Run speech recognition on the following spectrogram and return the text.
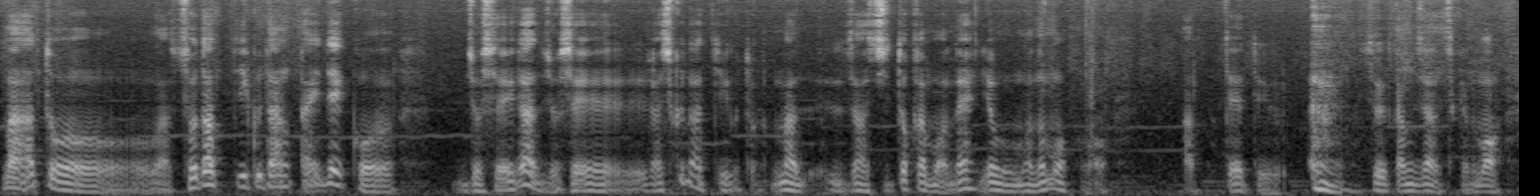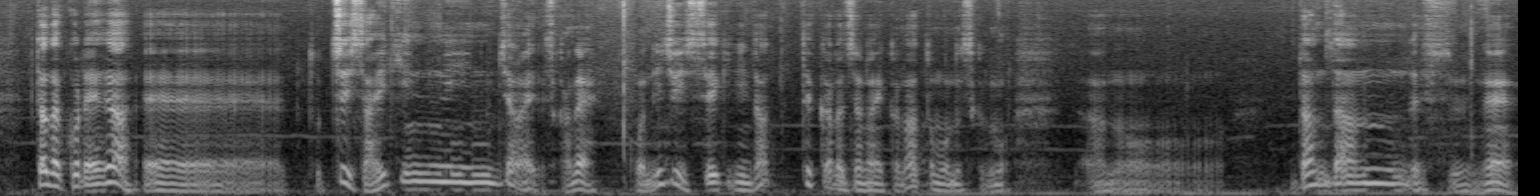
まあ、あとは育っていく段階でこう女性が女性らしくなっていくと、まあ、雑誌とかもね読むものもあってという そういう感じなんですけどもただこれが、えーと、つい最近じゃないですかね。こう21世紀になってからじゃないかなと思うんですけどもあのだんだんですね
